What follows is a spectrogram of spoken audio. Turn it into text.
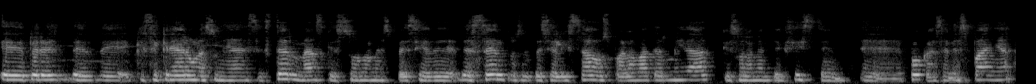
Eh, pero desde que se crearon las unidades externas, que son una especie de, centros especializados para la maternidad, que solamente existen eh, pocas en España,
